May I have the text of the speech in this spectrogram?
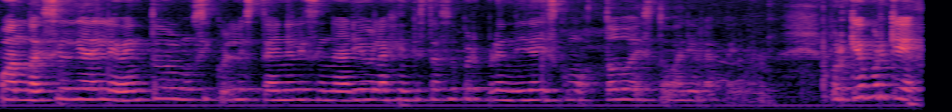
cuando es el día del evento, el músico está en el escenario, la gente está súper prendida y es como todo esto valió la pena. ¿Por qué? Porque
